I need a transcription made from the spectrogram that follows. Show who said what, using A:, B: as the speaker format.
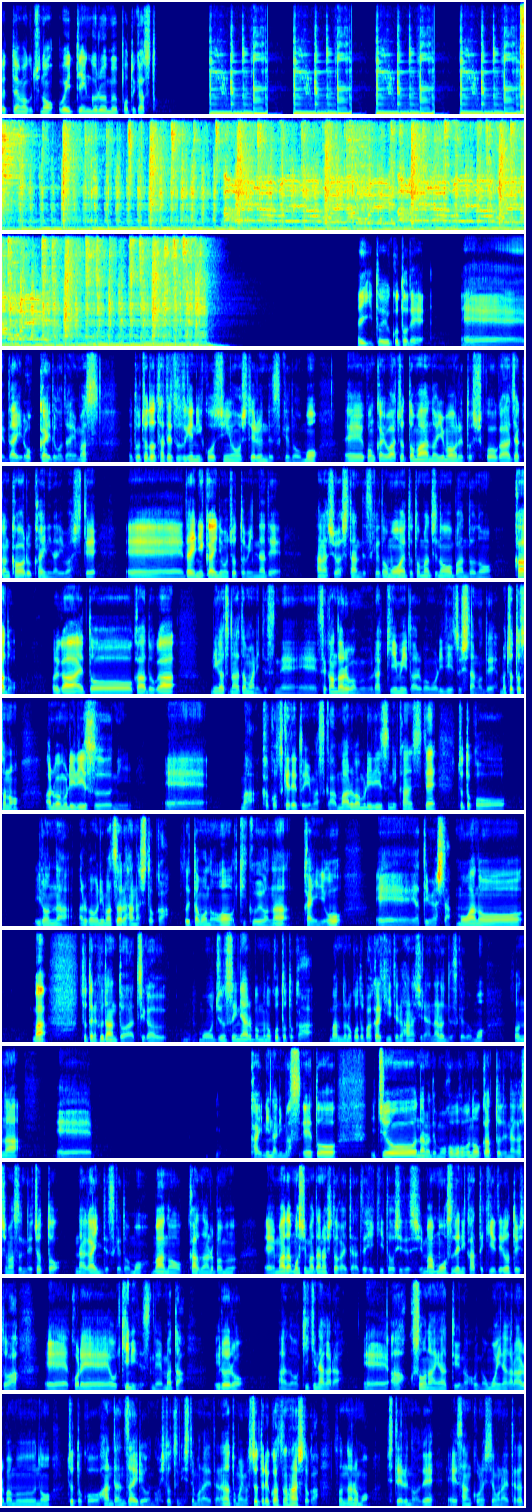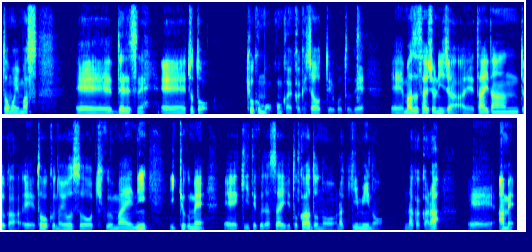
A: ベッド山口のウェイティングルームポッドキャストはいということで、えー第6回でございます。えっと、ちょっと立て続けに更新をしてるんですけども、えー今回はちょっとまああの今までと趣向が若干変わる回になりまして、えー第2回にもちょっとみんなで話はしたんですけども、えっと、友達のバンドのカード。これが、えっと、カードが2月の頭にですね、えーセカンドアルバム「ラッキーミーとアルバムをリリースしたので、まあ、ちょっとそのアルバムリリースに、えーまあかこつけてと言いますか、まあ、アルバムリリースに関してちょっとこういろんなアルバムにまつわる話とかそういったものを聞くような回を、えーやってみましたもうあのーまあちょっとね普段とは違うもう純粋にアルバムのこととかバンドのことばっかり聞いてる話にはなるんですけどもそんな、えー回になります。えっ、と一応なのでもうほぼほぼノーカットで流しますんでちょっと長いんですけどもまああのカードのアルバムえーまだもしまだの人がいたらぜひ聴いてほしいですし、まあ、もうすでに買って聴いてるよっていう人は、えーこれを機にですねまたいろいろあの聞きながら、えーあそうなんやっていうふうに思いながらアルバムのちょっとこう判断材料の一つにしてもらえたらなと思います。ちょっとレコ発の話とかそんなのもしてるので、え参考にしてもらえたらと思います、えでですね、えちょっと曲も今回かけちゃおうということで、えーまず最初にじゃあ、えー対談というか、えートークの様子を聞く前に1曲目、えー聞いてください。とカードのラッキーミーの中から、えー雨。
